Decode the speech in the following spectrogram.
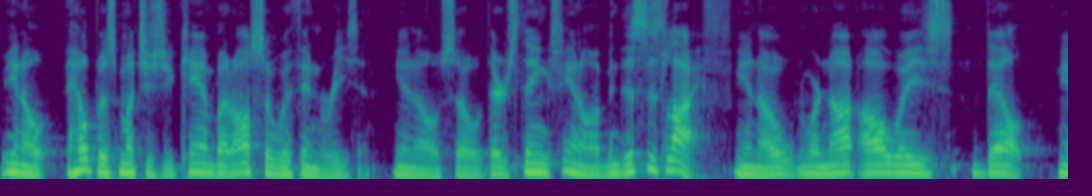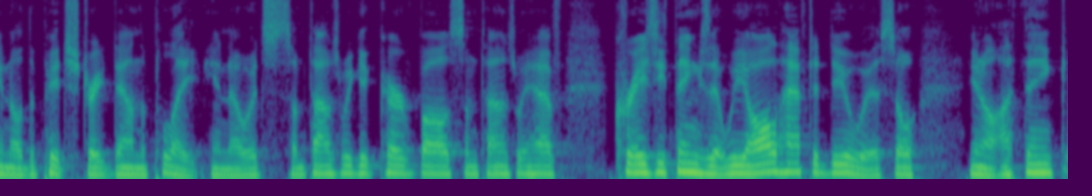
you know help as much as you can but also within reason you know so there's things you know i mean this is life you know we're not always dealt you know the pitch straight down the plate you know it's sometimes we get curveballs sometimes we have crazy things that we all have to deal with so you know i think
